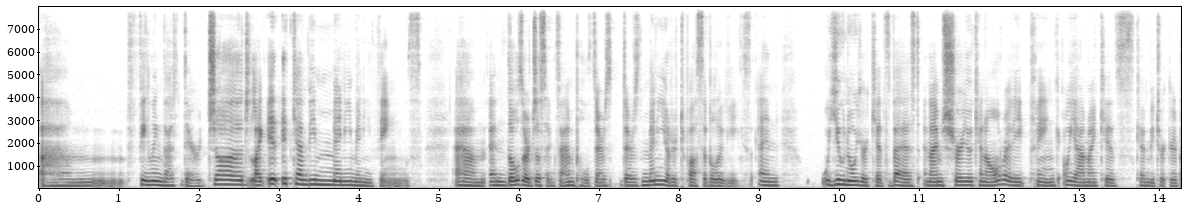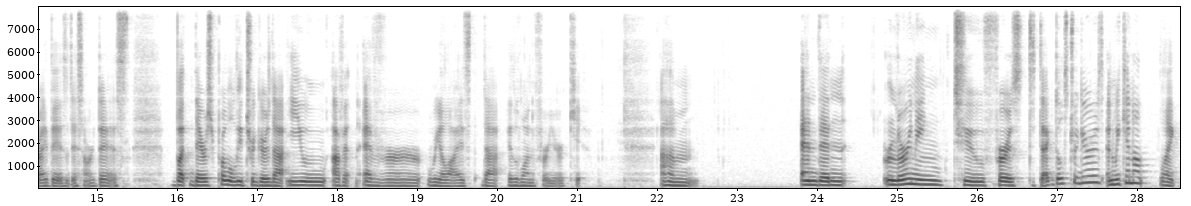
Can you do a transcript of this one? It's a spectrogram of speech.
um, feeling that they're judged. Like it, it can be many, many things. Um, and those are just examples. There's there's many other possibilities. And you know your kids best. And I'm sure you can already think, oh yeah, my kids can be triggered by this, this, or this but there's probably triggers that you haven't ever realized that is one for your kid. Um, and then learning to first detect those triggers, and we cannot like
